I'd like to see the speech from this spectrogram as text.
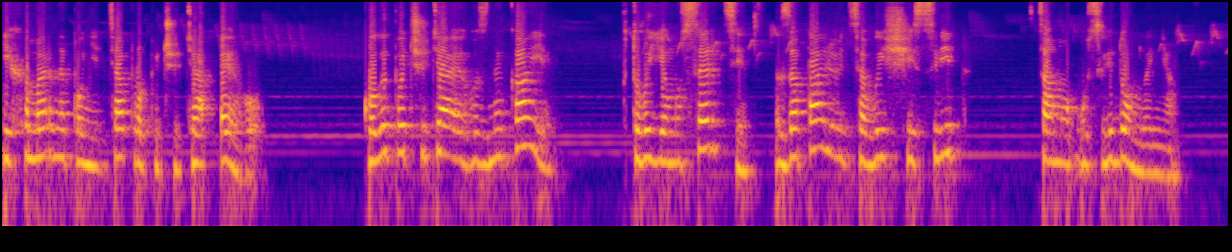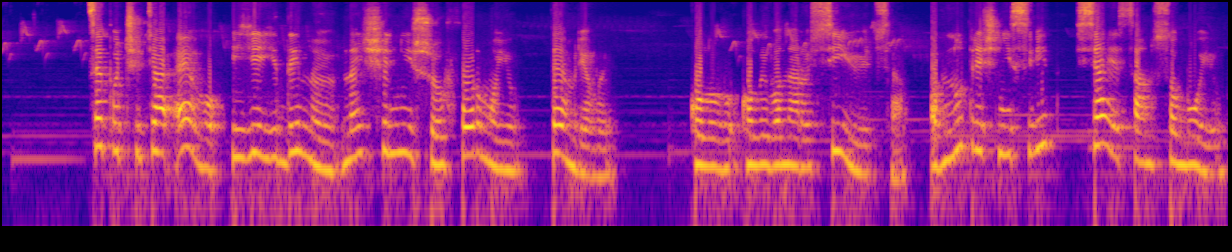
і химерне поняття про почуття его. Коли почуття его зникає, в твоєму серці запалюється вищий світ самоусвідомлення. Це почуття его і є єдиною найщільнішою формою темряви. Коли, вона розсіюється, внутрішній світ сяє сам собою.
